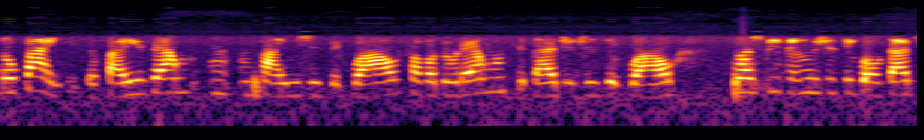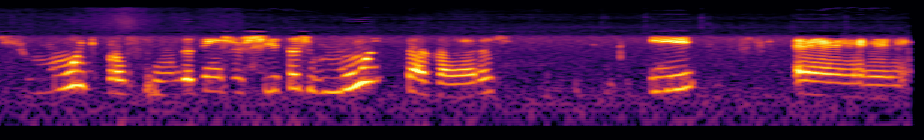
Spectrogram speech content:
no país. O país é um, um- um país desigual. Salvador é uma cidade desigual. Nós vivemos desigualdades muito profundas, injustiças muito severas e é,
